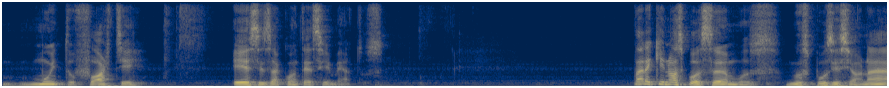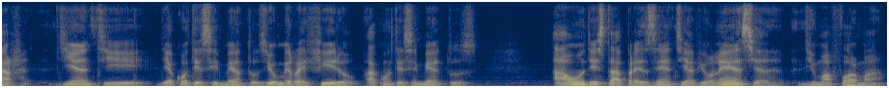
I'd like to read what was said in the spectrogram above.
muito forte esses acontecimentos. Para que nós possamos nos posicionar diante de acontecimentos, e eu me refiro a acontecimentos aonde está presente a violência de uma forma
